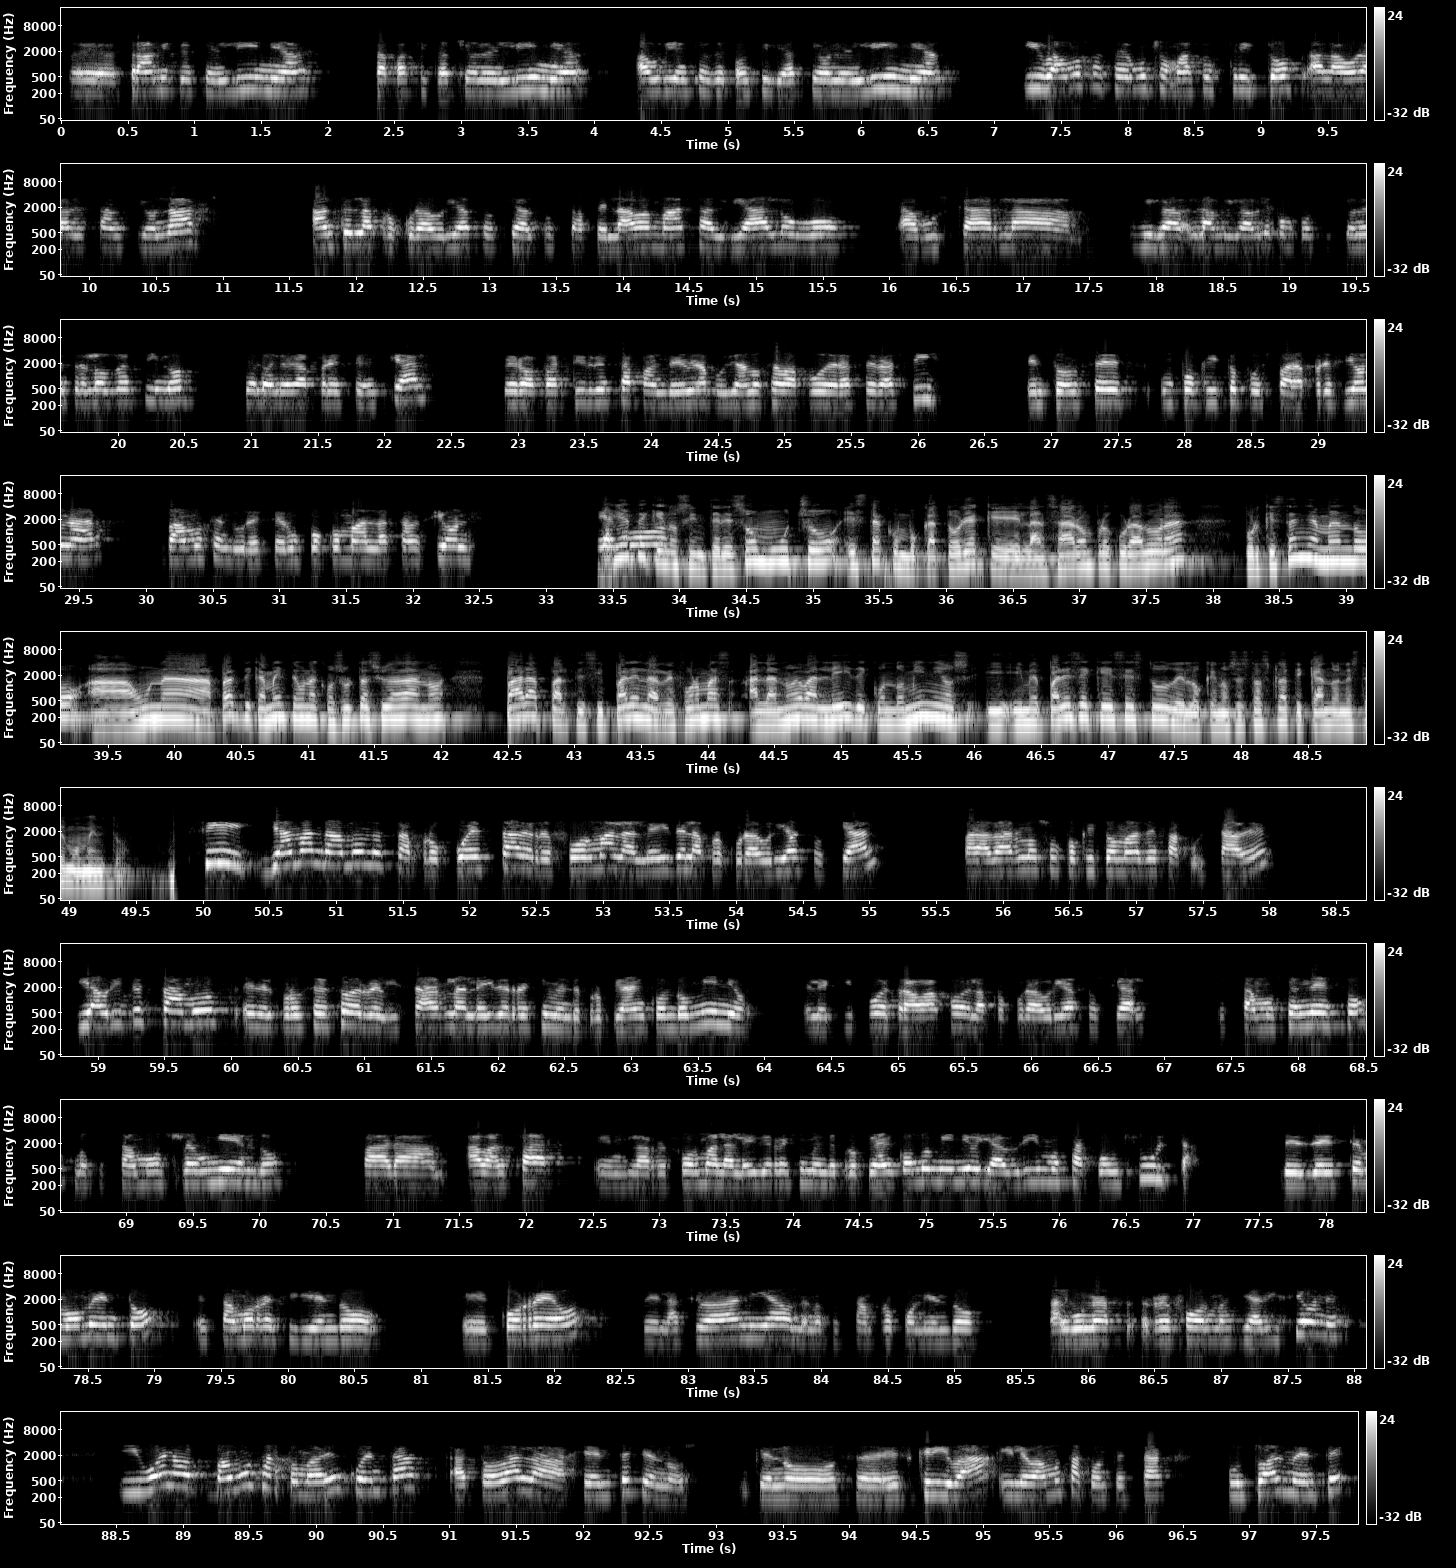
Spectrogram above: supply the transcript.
eh, trámites en línea, capacitación en línea, audiencias de conciliación en línea y vamos a ser mucho más estrictos a la hora de sancionar. Antes la Procuraduría Social pues apelaba más al diálogo, a buscar la, la amigable composición entre los vecinos de manera presencial, pero a partir de esta pandemia pues ya no se va a poder hacer así. Entonces, un poquito pues para presionar, vamos a endurecer un poco más las sanciones. Fíjate que nos interesó mucho esta convocatoria que lanzaron, Procuradora, porque están llamando a una, prácticamente a una consulta ciudadana para participar en las reformas a la nueva ley de condominios y, y me parece que es esto de lo que nos estás platicando en este momento. Sí, ya mandamos nuestra propuesta de reforma a la ley de la Procuraduría Social para darnos un poquito más de facultades y ahorita estamos en el proceso de revisar la ley de régimen de propiedad en condominio. El equipo de trabajo de la Procuraduría Social estamos en eso, nos estamos reuniendo para avanzar en la reforma a la ley de régimen de propiedad en condominio y abrimos a consulta. Desde este momento estamos recibiendo eh, correos de la ciudadanía donde nos están proponiendo algunas reformas y adiciones. Y bueno, vamos a tomar en cuenta a toda la gente que nos que nos eh, escriba y le vamos a contestar puntualmente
